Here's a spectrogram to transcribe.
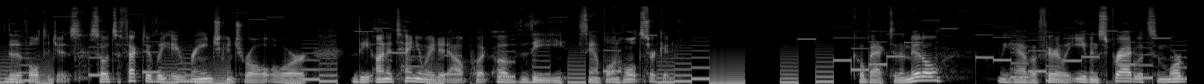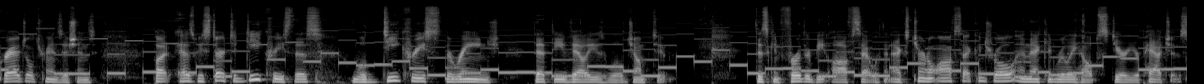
the voltages. So it's effectively a range control or the unattenuated output of the sample and hold circuit. Go back to the middle. We have a fairly even spread with some more gradual transitions, but as we start to decrease this, we'll decrease the range that the values will jump to. This can further be offset with an external offset control, and that can really help steer your patches.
